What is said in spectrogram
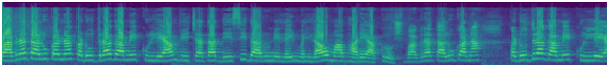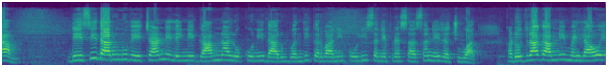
વાગરા તાલુકાના કડોદરા ગામે ખુલ્લેઆમ વેચાતા દેશી દારૂને લઈ મહિલાઓમાં ભારે આક્રોશ. વાગરા તાલુકાના કડોદરા ગામે ખુલ્લેઆમ દેશી દારૂનું વેચાણને લઈને ગામના લોકોની દારૂબંધી કરવાની પોલીસ અને પ્રશાસને રજૂઆત. કડોદરા ગામની મહિલાઓએ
